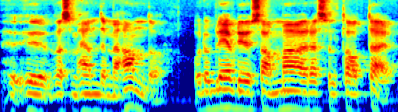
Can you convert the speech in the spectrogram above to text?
hur, hur, vad som händer med han då. Och då blev det ju samma resultat där.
